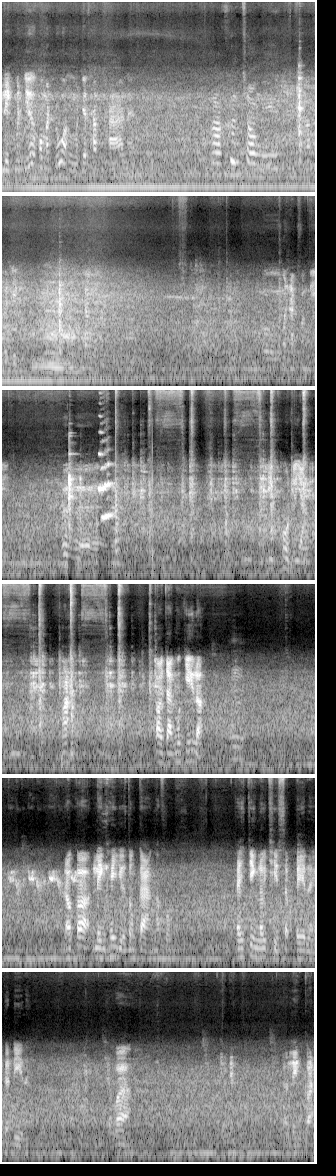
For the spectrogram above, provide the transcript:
เหล็กมันเยอะพอมันร่วงมันจะทับขานะอ่าขึ้นช่องนี้เอาขึ้นอีกช่างมันโอ้มันหนักฝั่งนี้ เอออีกพูดหรือยังเนี่ยมาต่อจากเมื่อกี้เหรอแล้วก็เล็งให้อยู่ตรงกลางครับผม แต่จริงเราฉีดสเปรย์หน่อยก็ดีนะ แต่ว่าเดี๋ยวนี่ยเราเล็งก่อน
